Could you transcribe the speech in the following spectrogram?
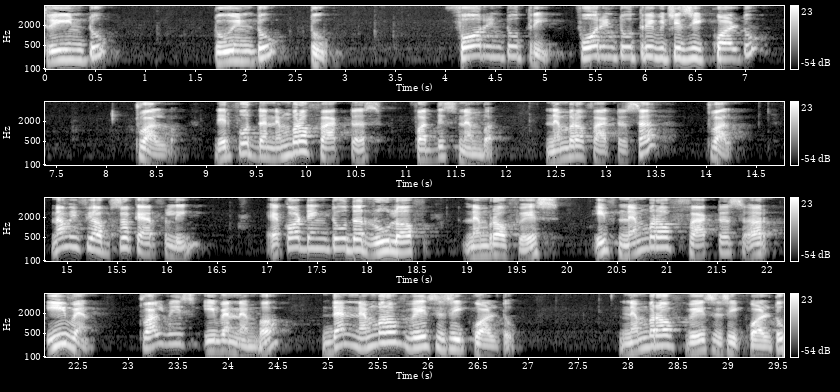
3 into 2 into 2 4 into 3 4 into 3 which is equal to 12 therefore the number of factors for this number. Number of factors are 12 now if you observe carefully according to the rule of number of ways if number of factors are even 12 is even number then number of ways is equal to number of ways is equal to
